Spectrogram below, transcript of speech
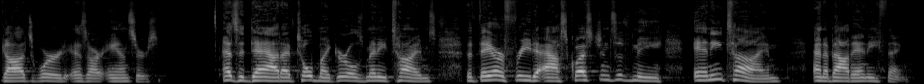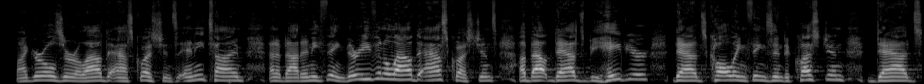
God's word as our answers. As a dad, I've told my girls many times that they are free to ask questions of me anytime and about anything. My girls are allowed to ask questions anytime and about anything. They're even allowed to ask questions about dad's behavior, dad's calling things into question, dad's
